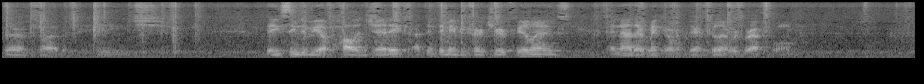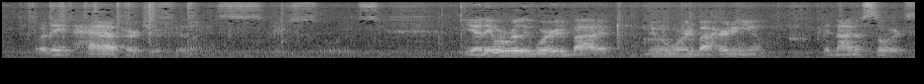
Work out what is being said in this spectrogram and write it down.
clarify the page. They seem to be apologetic. I think they maybe hurt your feelings, and now they're making they're feeling regretful, or they have hurt your feelings. Yeah, they were really worried about it. They were worried about hurting you. The Nine of Swords.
